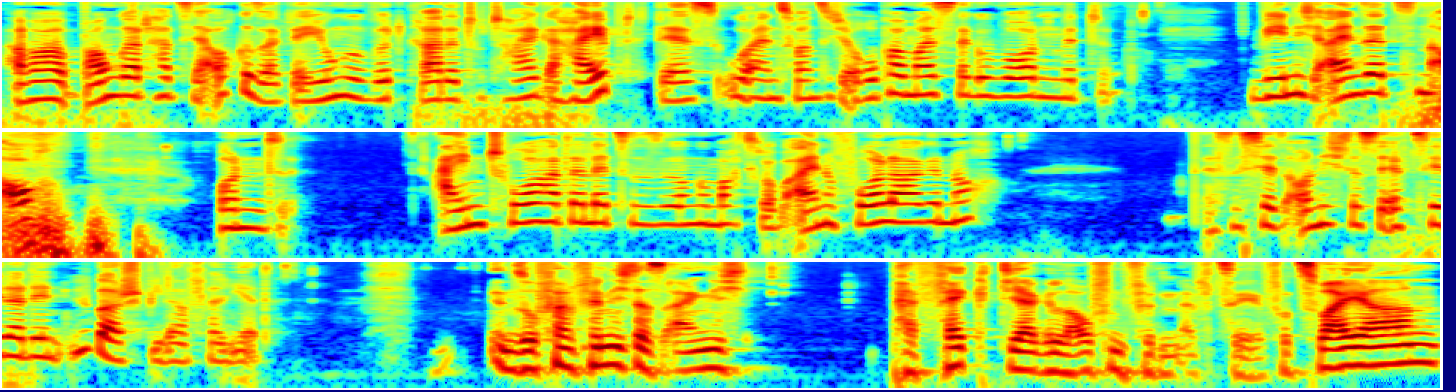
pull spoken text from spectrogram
aber Baumgart hat es ja auch gesagt, der Junge wird gerade total gehypt. Der ist U21 Europameister geworden mit wenig Einsätzen auch. Und ein Tor hat er letzte Saison gemacht, ich glaube eine Vorlage noch. Es ist jetzt auch nicht, dass der FC da den Überspieler verliert. Insofern finde ich das eigentlich perfekt ja gelaufen für den FC. Vor zwei Jahren,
